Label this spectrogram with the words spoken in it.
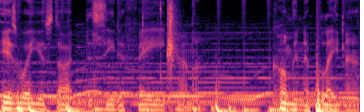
Here's where you start to see the fade kind of come into play now.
